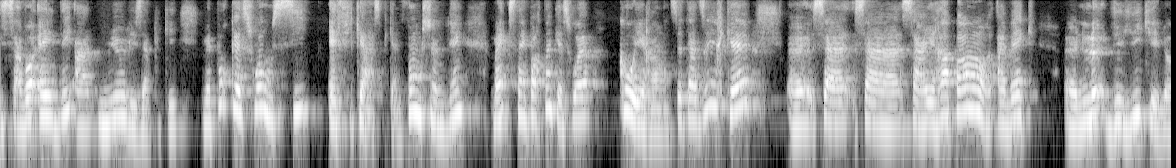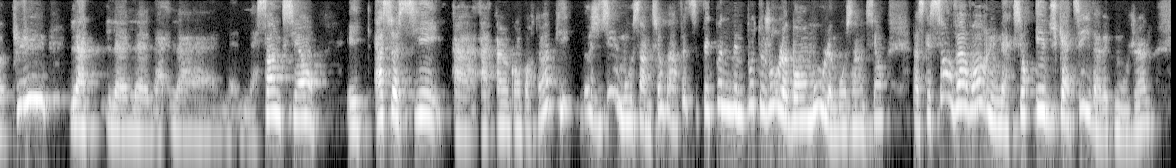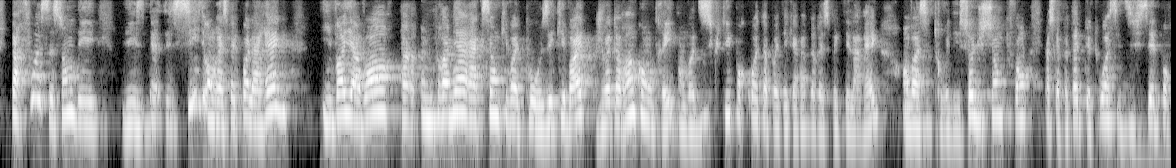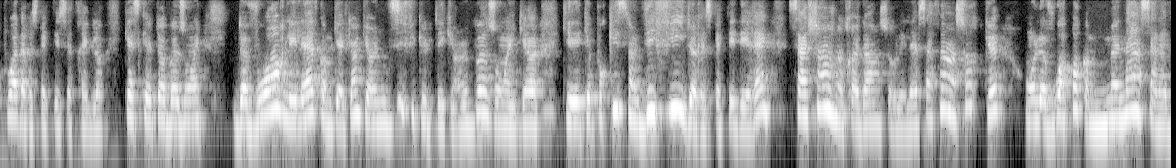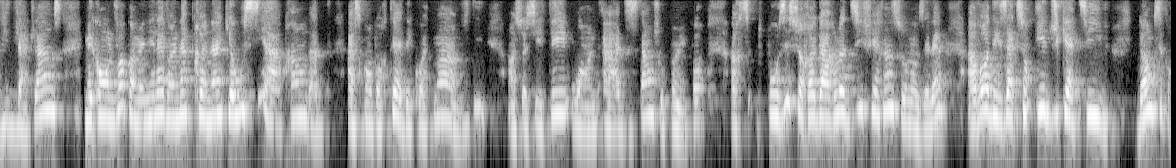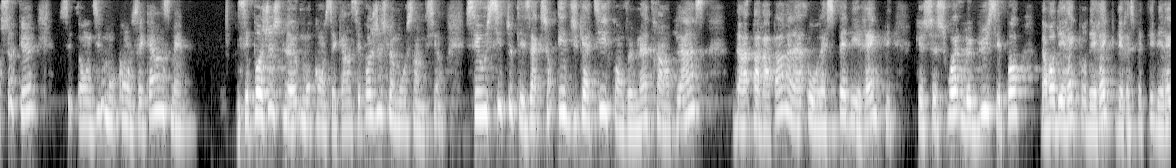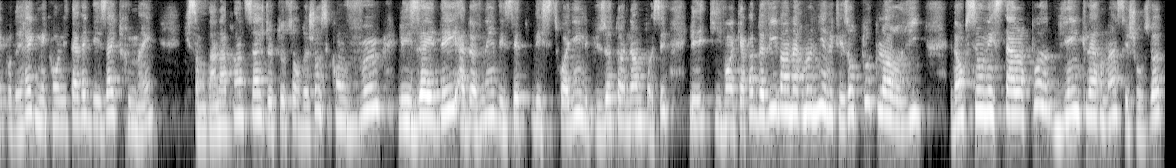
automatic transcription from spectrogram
ça va aider à mieux les appliquer. Mais pour qu'elles soient aussi efficaces et qu'elles fonctionnent bien, ben, c'est important qu'elles soient cohérentes, c'est-à-dire que euh, ça, ça, ça ait rapport avec le délit qui est là. Plus la, sanction est associée à, un comportement, puis je dis le mot sanction, en fait, c'est peut-être même pas toujours le bon mot, le mot sanction, parce que si on veut avoir une action éducative avec nos jeunes, parfois ce sont des, des euh, si on ne respecte pas la règle, il va y avoir une première action qui va être posée, qui va être, je vais te rencontrer, on va discuter pourquoi tu n'as pas été capable de respecter la règle, on va essayer de trouver des solutions qui font, parce que peut-être que toi, c'est difficile pour toi de respecter cette règle-là. Qu'est-ce que tu as besoin? De voir l'élève comme quelqu'un qui a une difficulté, qui a un besoin, qui, pour qui c'est un défi de respecter des règles, ça change notre regard sur l'élève. Ça fait en sorte que on ne le voit pas comme une menace à la vie de la classe, mais qu'on le voit comme un élève, un apprenant qui a aussi à apprendre à, à se comporter adéquatement en, société ou à distance ou peu importe. Alors, poser ce regard-là différent sur nos élèves, avoir des actions éducatives. Donc, c'est pour ça que on dit le mot conséquence, mais c'est pas juste le mot conséquence, c'est pas juste le mot sanction. C'est aussi toutes les actions éducatives qu'on veut mettre en place par rapport au respect des règles, puis que ce soit, le but, c'est pas d'avoir des règles pour des règles, puis de respecter des règles pour des règles, mais qu'on est avec des êtres humains qui sont en apprentissage de toutes sortes de choses, c'est qu'on veut les aider à devenir des, citoyens les plus autonomes possibles, les, qui vont être capables de vivre en harmonie avec les autres toute leur vie. Donc, si on n'installe pas bien clairement ces choses-là,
